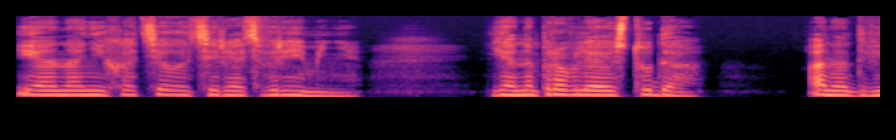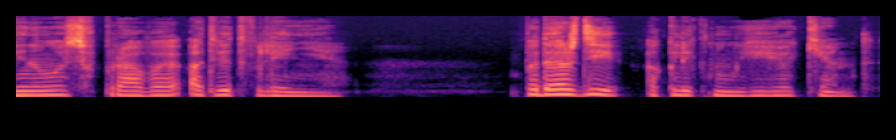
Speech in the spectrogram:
и она не хотела терять времени. «Я направляюсь туда». Она двинулась в правое ответвление. «Подожди», — окликнул ее Кент.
